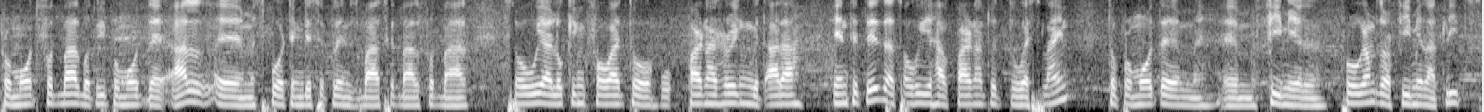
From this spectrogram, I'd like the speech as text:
promote football, but we promote the all um, sporting disciplines, basketball, football. So we are looking forward to partnering with other entities. That's how we have partnered with Westline to promote um, um, female programs or female athletes.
